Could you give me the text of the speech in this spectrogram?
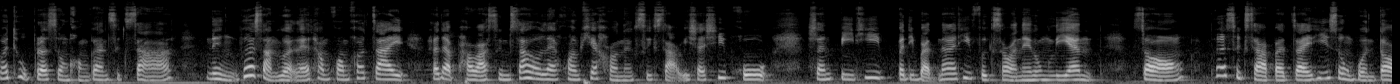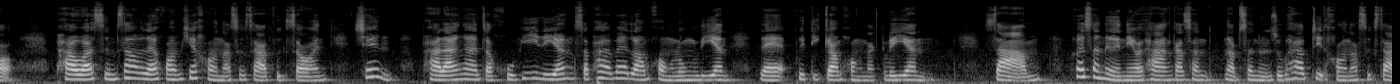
วัตถุประสงค์ของการศึกษา 1. เพื่อสำรวจและทำความเข้าใจ ระดับภาวะซึมเศร้า และความเครียดของนักศึกษาวิชาชีพครู ชั้นปีที่ปฏิบัติหน้าที่ฝึกสอนในโรงเรียน 2. เพื่อศึกษาปัจจัยที่ส่งผลต่อ ภาวะซึมเศร้าและความเครียดของนักศึกษาฝึกสอน เช่น ภาระงานจากครูพี่เลี้ยง สภาพแวดล้อมของโรงเรียน และพฤติกรรมของนักเรียน 3. เพื่อเสนอแนวทางการสนับสนุนสุขภาพจิตของนักศึกษา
